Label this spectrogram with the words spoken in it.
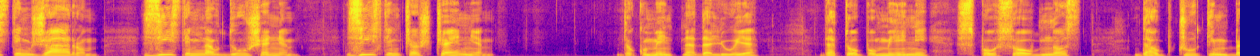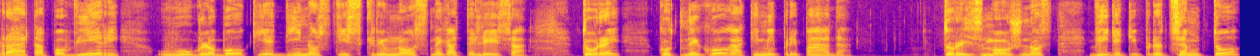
istim žarom, z istim navdušenjem, z istim čaščenjem. Dokument nadaljuje da to pomeni sposobnost, da občutim brata po veri v globoki edinosti skrivnostnega telesa, torej kot nekoga, ki mi pripada. Torej, zmožnost videti predvsem to,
